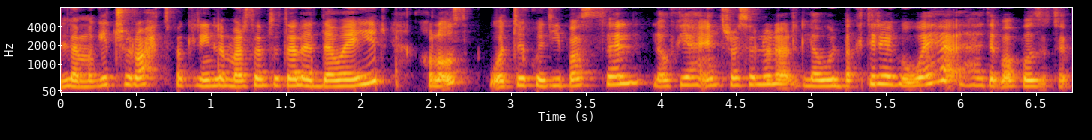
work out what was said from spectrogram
لما جيت شرحت فاكرين لما رسمت ثلاث دواير خلاص وقلت لكم دي pus cell لو فيها intracellular لو البكتيريا جواها هتبقى positive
